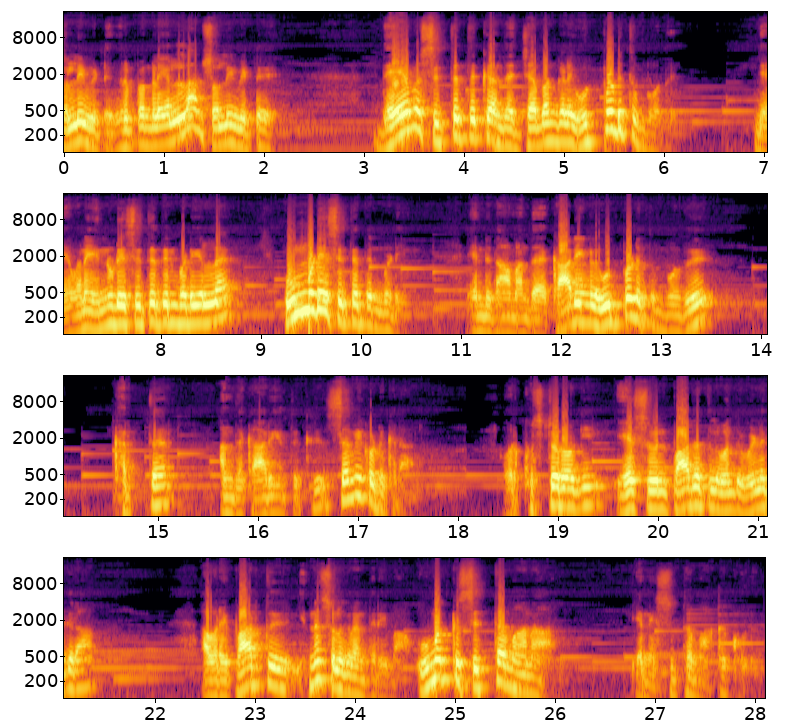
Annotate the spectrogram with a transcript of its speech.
சொல்லிவிட்டு விருப்பங்களை எல்லாம் சொல்லிவிட்டு தேவ சித்தத்துக்கு அந்த ஜெபங்களை உட்படுத்தும் போது தேவனை என்னுடைய சித்தத்தின்படி அல்ல உம்முடைய சித்தத்தின்படி என்று நாம் அந்த காரியங்களை உட்படுத்தும் போது கர்த்தர் அந்த காரியத்துக்கு செவி கொடுக்கிறார். ஒரு குஷ்டரோகி இயேசுவின் பாதத்தில் வந்து விழுகிறான். அவரை பார்த்து என்ன சொல்லுகிறான் தெரியுமா? உமக்கு சித்தமானால் என்னை சுத்தமாக்க கூடும்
